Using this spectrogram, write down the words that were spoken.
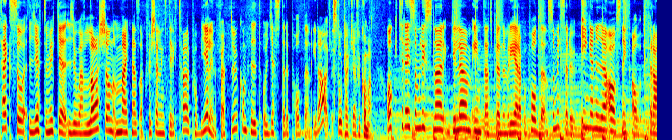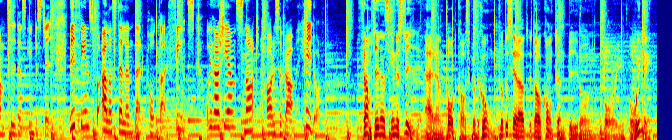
Tack så jättemycket Johan Larsson, marknads och försäljningsdirektör på Bjelin för att du kom hit och gästade podden idag. Stort tack jag fick komma. Och till dig som lyssnar, glöm inte att prenumerera på podden så missar du inga nya avsnitt av Framtidens industri. Vi finns på alla ställen där poddar finns. Och vi hörs igen snart. Ha det så bra. Hej då! Framtidens industri är en podcastproduktion producerad utav contentbyrån Borg och Willy.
